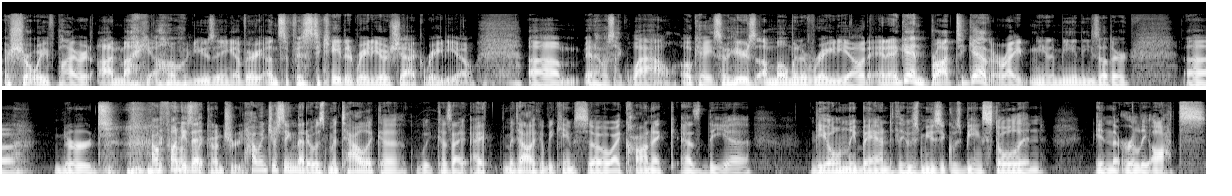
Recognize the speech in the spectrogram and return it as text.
a shortwave pirate on my own using a very unsophisticated Radio Shack radio. Um, and I was like, wow, okay, so here's a moment of radio. And again, brought together, right? You know, me and these other uh, nerds How funny across that the country. How interesting that it was Metallica because I, I Metallica became so iconic as the uh, the only band whose music was being stolen in the early aughts.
